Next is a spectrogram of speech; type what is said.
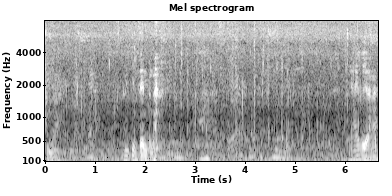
กินยังอันนี้กินเส้นไปนะอย่าให้เหลือนะ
